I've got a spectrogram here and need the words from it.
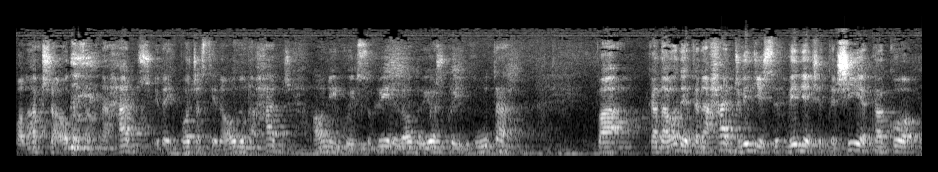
olakša odlazak na hađ i da ih počasti da odu na hađ, a oni koji su bili da odu još koji puta, pa kada odete na hađ vidjet ćete šije kako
